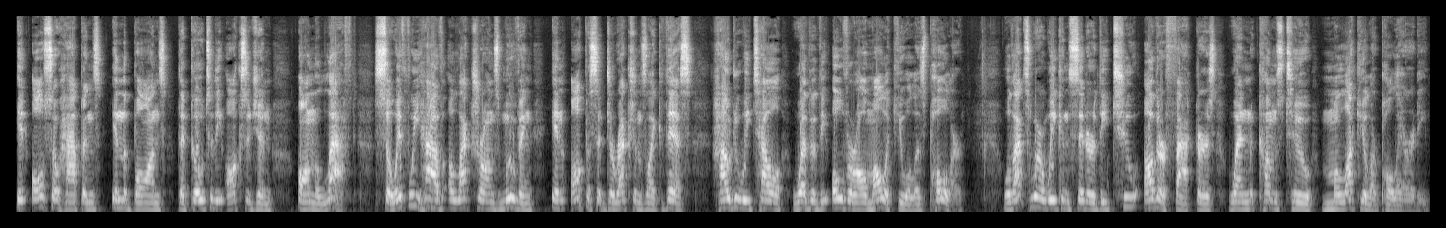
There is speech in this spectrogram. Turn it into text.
it also happens in the bonds that go to the oxygen on the left. So if we have electrons moving in opposite directions like this, how do we tell whether the overall molecule is polar? Well, that's where we consider the two other factors when it comes to molecular polarity.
